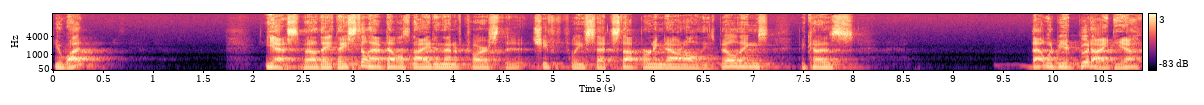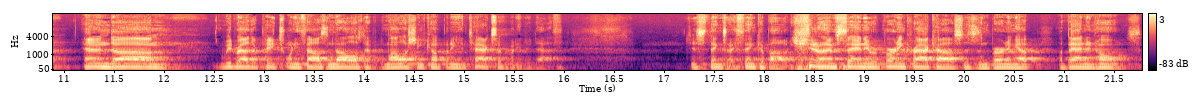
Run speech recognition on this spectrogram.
you what? Yes, well, they, they still have Devil's Night. And then, of course, the chief of police said, stop burning down all of these buildings because that would be a good idea. And um, we'd rather pay $20,000 to have a demolishing company and tax everybody to death just things I think about. You know what I'm saying? They were burning crack houses and burning up abandoned homes,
